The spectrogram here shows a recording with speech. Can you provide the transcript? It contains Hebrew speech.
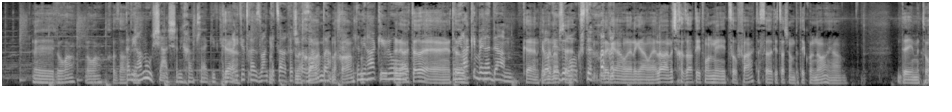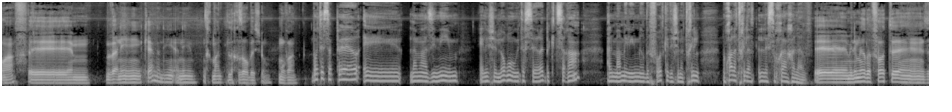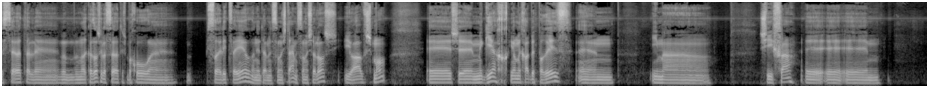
לא רע, לא רע, חזרתי. אתה נראה מאושש, אני חייבת להגיד, כי אני כן. ראיתי אותך זמן קצר אחרי נכון, שחזרת. נכון. אתה נראה כאילו... אני נראה יותר... אה, אתה נראה כבן אדם. כן, לא כבן אדם כאיזה rockstar. לגמרי, לגמרי. לא, האמת שחזרתי אתמול מצרפת, הסרט יצא שם בבתי קולנוע, היה די מטורף. אה, ואני, כן, אני, אני נחמד לחזור באיזשהו מובן. בוא תספר אה, למאזינים, אלה שלא ראו את הסרט, בקצרה, על מה מילים נרדפות, כדי שנתחיל, נוכל להתחיל לשוחח עליו. אה, מילים נרדפות אה, זה סרט על... אה, במרכזו של הסרט יש בחור ישראלי צעיר, אני יודע, בן 22, 23, יואב שמו, שמגיח יום אחד בפריז עם השאיפה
